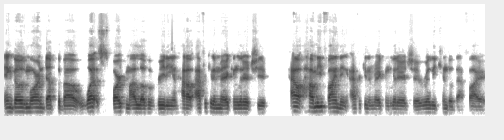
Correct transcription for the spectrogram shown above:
and goes more in depth about what sparked my love of reading and how African American literature, how, how me finding African American literature really kindled that fire.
